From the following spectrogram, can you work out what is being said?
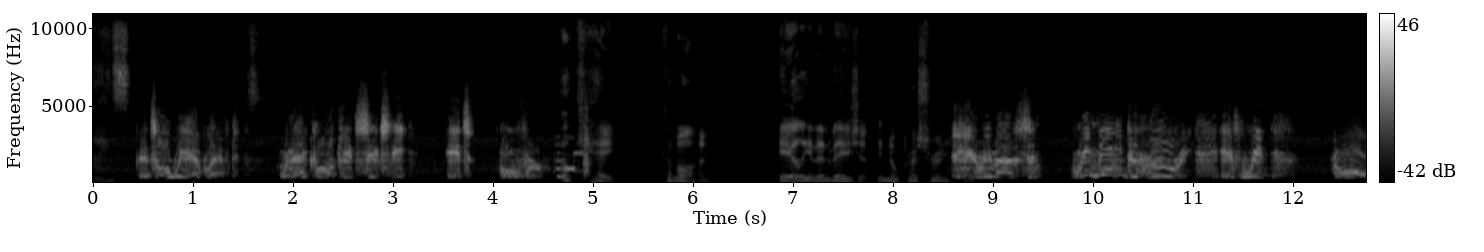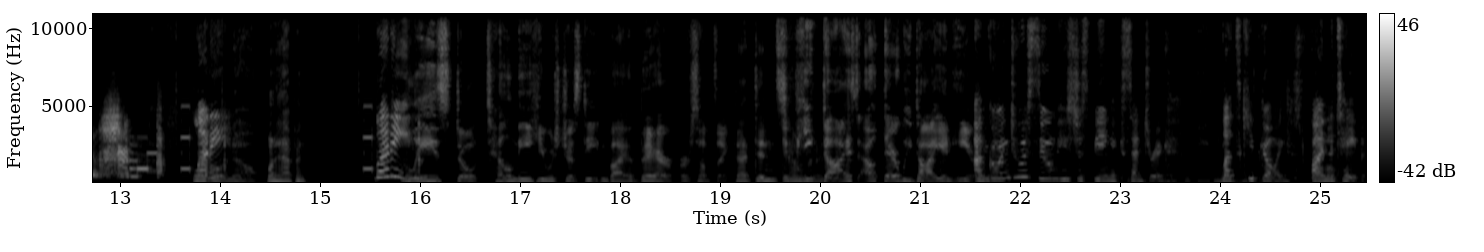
Guys. That's all we have left. When that clock hits 60, it's over. Okay. Come on. Alien invasion. And no pressure or. You hear me, Madison? We need to hurry. If we... Oh, shit. Lenny? Oh no. What happened? Lenny! Please don't tell me he was just eaten by a bear or something. That didn't sound If he good. dies out there, we die in here. I'm going to assume he's just being eccentric. Let's keep going. Find the tape.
